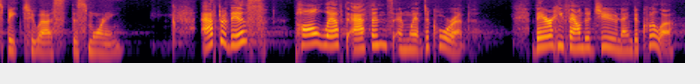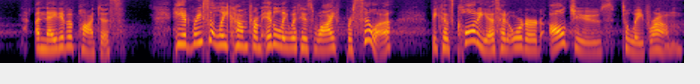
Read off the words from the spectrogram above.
speak to us this morning. After this, Paul left Athens and went to Corinth. There he found a Jew named Aquila, a native of Pontus. He had recently come from Italy with his wife Priscilla because Claudius had ordered all Jews to leave Rome.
